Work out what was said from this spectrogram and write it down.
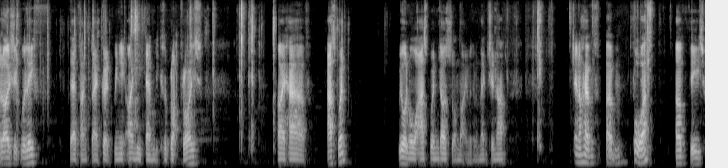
allergic relief. They're fantastic. good. We need I need them because of black flies. I have aspirin. We all know what aspirin does, so I'm not even going to mention that. And I have um, four of these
